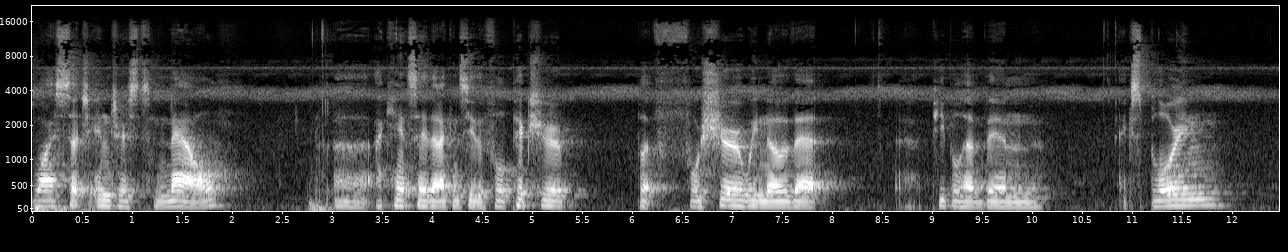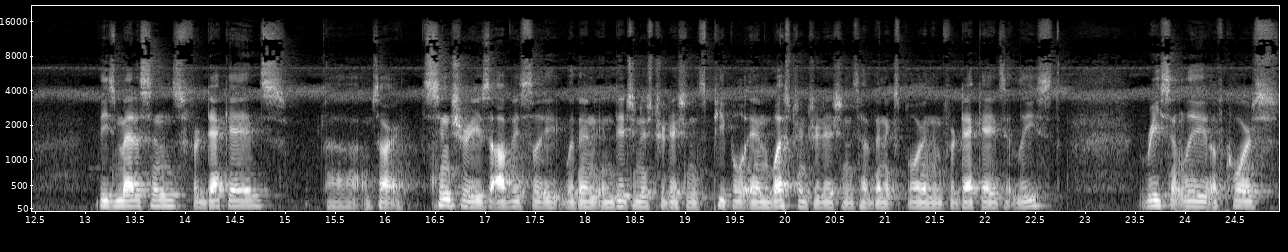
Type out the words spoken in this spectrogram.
why such interest now, uh, I can't say that I can see the full picture, but for sure we know that uh, people have been exploring these medicines for decades. Uh, I'm sorry, centuries, obviously, within indigenous traditions. People in Western traditions have been exploring them for decades at least. Recently, of course,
